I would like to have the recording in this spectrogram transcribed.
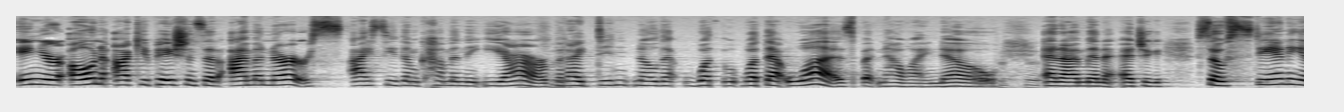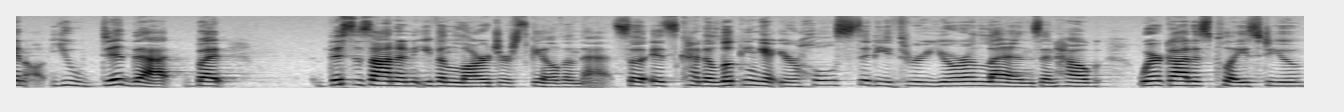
in your own occupation said, "I'm a nurse. I see them come in the ER, but I didn't know that what what that was, but now I know, and I'm going to educate." So standing in, you did that, but this is on an even larger scale than that. So it's kind of looking at your whole city through your lens and how where God has placed you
